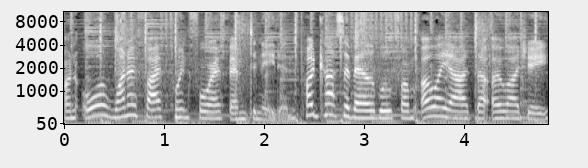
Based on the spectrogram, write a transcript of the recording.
on OAR 105.4 FM Dunedin. Podcast available from oar.org.nz.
